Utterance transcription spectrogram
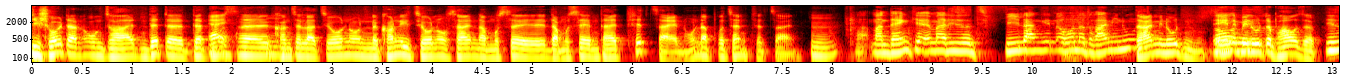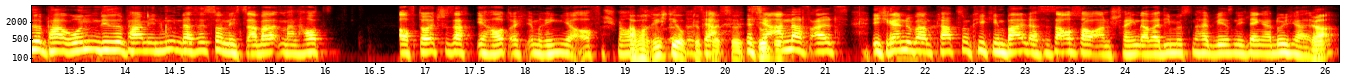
die Schultern umzuhalten, das, äh, das Ja, muss eine Konstellation und eine Kondition auch sein. Da musst du, da musst du eben halt fit sein, 100% fit sein. Man denkt ja immer, diese, wie lang geht eine Runde? Drei Minuten? Drei Minuten, So, eine diese- Minute Pause. Diese paar Runden, diese paar Minuten, das ist doch nichts. Aber man haut, auf Deutsch gesagt, ihr haut euch im Ring ja auf Schnauze. Aber richtig auf die ist ja, Fresse. Ist ja anders als, ich renne über den Platz und kick den Ball. Das ist auch sau anstrengend, aber die müssen halt wesentlich länger durchhalten. Ja,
